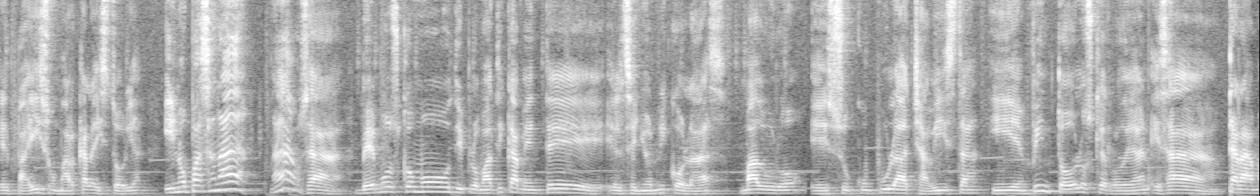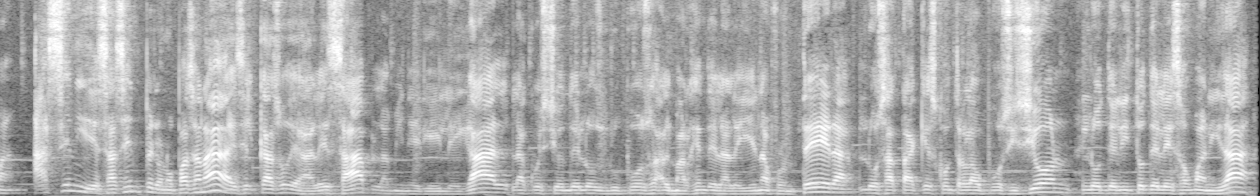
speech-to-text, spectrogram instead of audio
el país o marca la historia y no pasa nada. Nada, o sea, vemos como diplomáticamente el señor Nicolás Maduro, es su cúpula chavista y en fin, todos los que rodean esa trama hacen y deshacen, pero no pasa nada. Es el caso de Alex Saab, la minería ilegal, la cuestión de los grupos al margen de la ley en la frontera, los ataques contra la oposición, los delitos de lesa humanidad.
